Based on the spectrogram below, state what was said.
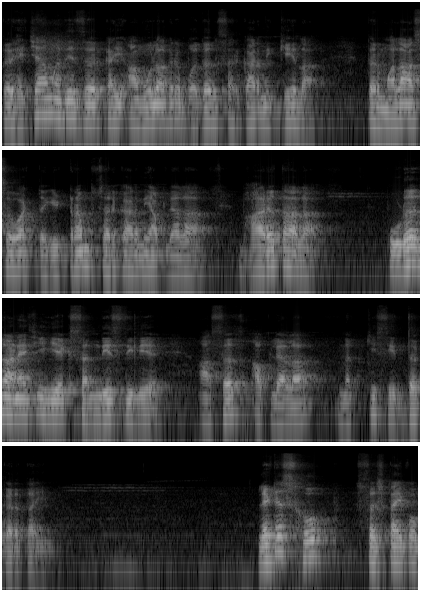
तर ह्याच्यामध्ये जर काही आमूलाग्र बदल सरकारने केला तर मला असं वाटतं की ट्रम्प सरकारने आपल्याला भारताला पुढं जाण्याची ही एक संधीच दिली आहे असंच आपल्याला नक्की सिद्ध करता येईल. Latest hope such type of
